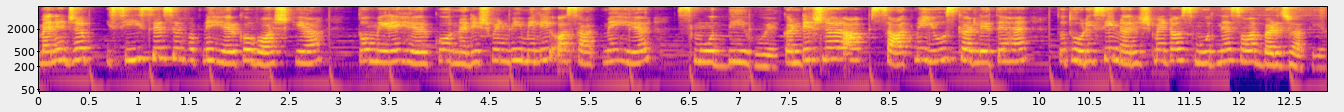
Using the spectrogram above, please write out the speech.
मैंने जब इसी से सिर्फ़ अपने हेयर को वॉश किया तो मेरे हेयर को नरिशमेंट भी मिली और साथ में हेयर स्मूथ भी हुए। कंडीशनर आप साथ में यूज़ कर लेते हैं तो थोड़ी सी नरिशमेंट और स्मूथनेस और बढ़ जाती है।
